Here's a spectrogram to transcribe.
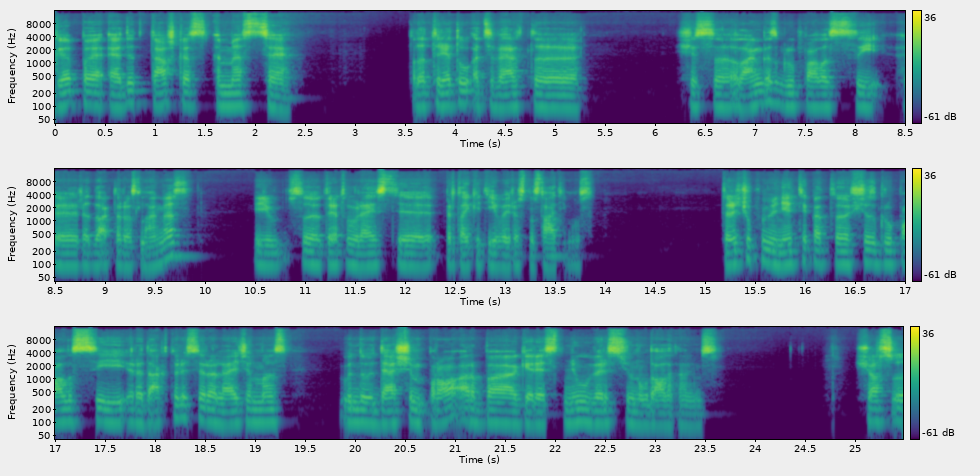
gpedit.msc. Tada turėtų atsiverti šis langas, Group Policy e, redaktorius langas jums turėtų leisti pritaikyti įvairius nustatymus. Turėčiau paminėti, kad šis Group Policy redaktorius yra leidžiamas Windows 10 Pro arba geresnių versijų naudotojams. Šios e,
